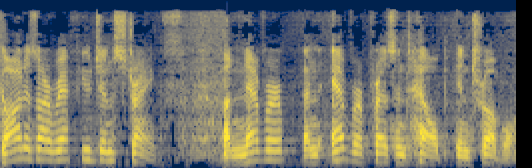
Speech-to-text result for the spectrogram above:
God is our refuge and strength, a never an ever-present help in trouble.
